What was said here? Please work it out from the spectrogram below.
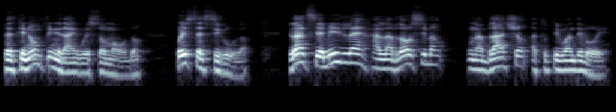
perché non finirà in questo modo. Questo è sicuro. Grazie mille, alla prossima, un abbraccio a tutti quanti voi.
